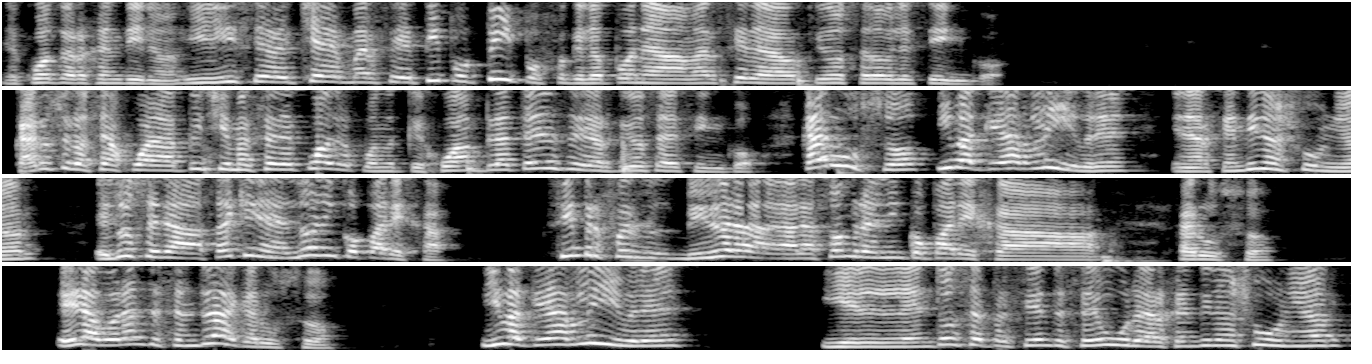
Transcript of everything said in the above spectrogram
el 4 argentino, y dice, che, Mercier, Pipo, Pipo fue que lo pone a Mercier a Ortigosa doble 5. Caruso lo hacía jugar a pinche Mercedes de 4 cuando que jugaban Platense y Ortigosa de 5. Caruso iba a quedar libre en Argentino Junior. El 2 era, ¿sabes quién era? El 2 Nico Pareja. Siempre fue, vivió a la, a la sombra del Nico Pareja, Caruso. Era volante central Caruso. Iba a quedar libre y el entonces presidente seguro de Argentino Junior,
